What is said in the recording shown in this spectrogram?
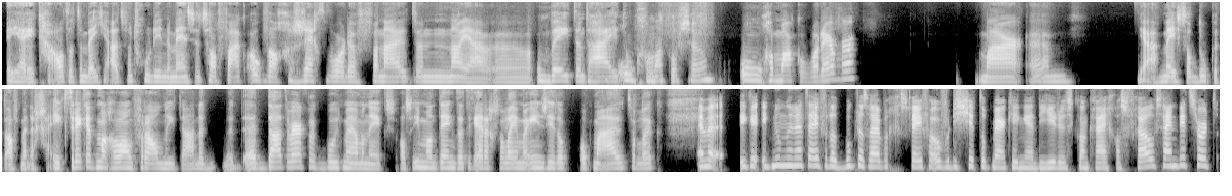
ja, ik ga altijd een beetje uit van het goede in de mensen. Het zal vaak ook wel gezegd worden vanuit een, nou ja, uh, onwetendheid. Of ongemak of, of, zo. Ongemak of whatever. Maar um, ja, meestal doe ik het af met een ge Ik trek het me gewoon vooral niet aan. Het, daadwerkelijk boeit me helemaal niks. Als iemand denkt dat ik ergens alleen maar in zit op, op mijn uiterlijk. En ik, ik noemde net even dat boek dat we hebben geschreven over die shitopmerkingen die je dus kan krijgen als vrouw. Zijn dit soort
